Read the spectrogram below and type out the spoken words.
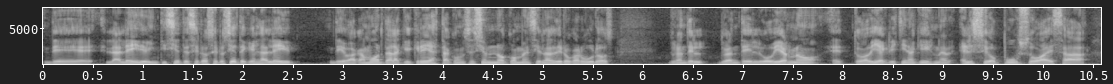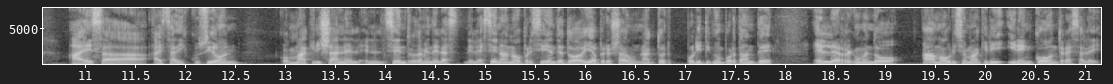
de la ley de 27007, que es la ley de vaca muerta, la que crea esta concesión no convencional de hidrocarburos, durante el, durante el gobierno eh, todavía Cristina Kirchner, él se opuso a esa, a esa, a esa discusión, con Macri ya en el, en el centro también de la, de la, escena, no presidente todavía, pero ya un actor político importante, él le recomendó a Mauricio Macri ir en contra de esa ley.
